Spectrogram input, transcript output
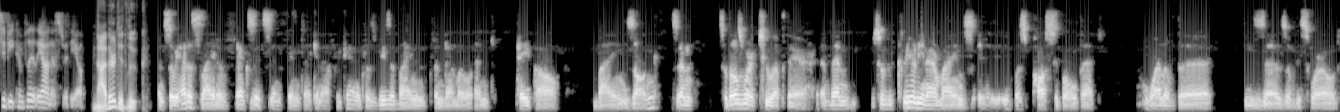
to be completely honest with you. Neither did Luke. And so we had a slide of exits in fintech in Africa, and it was Visa buying Fundamo and PayPal buying Zong. And so those were two up there. And then, so clearly in our minds, it, it was possible that one of the visas of this world,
